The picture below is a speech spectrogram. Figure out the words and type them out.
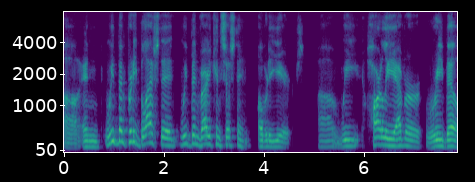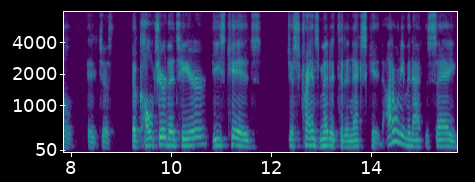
Uh, and we've been pretty blessed that we've been very consistent over the years. Uh, we hardly ever rebuild. It's just the culture that's here, these kids just transmit it to the next kid. I don't even have to say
